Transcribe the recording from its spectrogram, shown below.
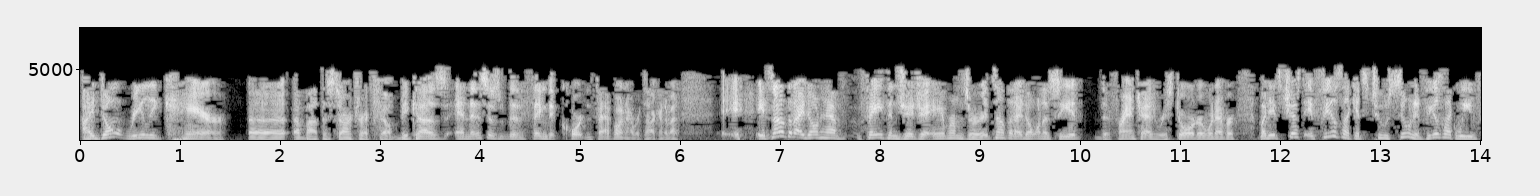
I don't really care uh, about the Star Trek film because, and this is the thing that Court and Fatboy and I were talking about. I- It's not that I don't have faith in J.J. Abrams, or it's not that I don't want to see it, the franchise restored or whatever. But it's just, it feels like it's too soon. It feels like we've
